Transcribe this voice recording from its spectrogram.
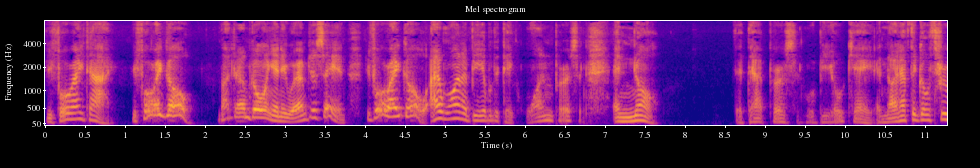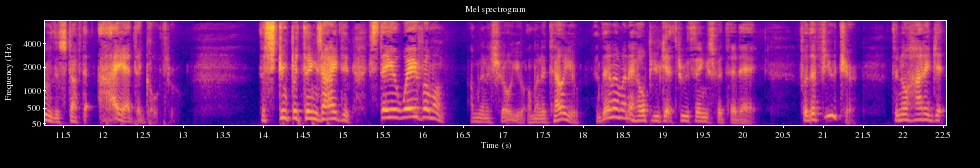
before I die, before I go, not that I'm going anywhere. I'm just saying, before I go, I want to be able to take one person and know that that person will be okay and not have to go through the stuff that I had to go through. the stupid things I did. Stay away from them. I'm going to show you. I'm going to tell you. And then I'm going to help you get through things for today, for the future, to know how to get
